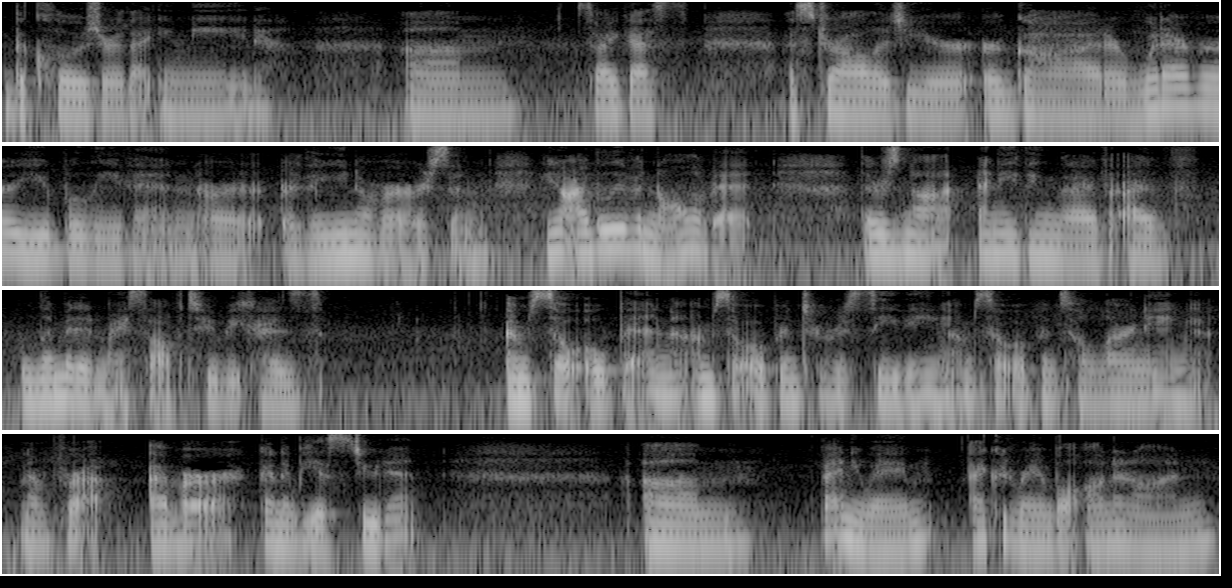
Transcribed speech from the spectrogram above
the closure that you need. Um, so I guess astrology or, or God or whatever you believe in or, or the universe and you know I believe in all of it. There's not anything that I've I've limited myself to because I'm so open. I'm so open to receiving. I'm so open to learning. And I'm forever going to be a student. Um, but anyway, I could ramble on and on.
